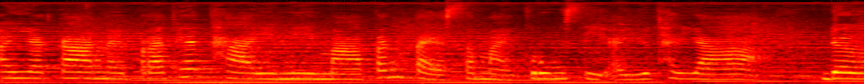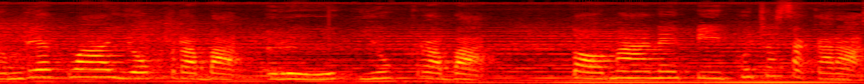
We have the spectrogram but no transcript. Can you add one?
อายการในประเทศไทยมีมาตั้งแต่สมัยกรุงศรีอยุธยา เดิมเรียกว่ายกระบัดหรือยุคระบัด ต่อมาในปีพุทธศักราช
